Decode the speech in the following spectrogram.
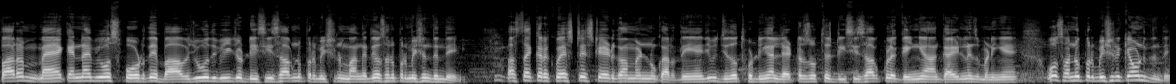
ਪਰ ਮੈਂ ਕਹਿੰਦਾ ਵੀ ਉਹ ਸਪੋਰਟ ਦੇ ਬਾਵਜੂਦ ਵੀ ਜੋ ਡੀਸੀ ਸਾਹਿਬ ਨੂੰ ਪਰਮਿਸ਼ਨ ਮੰਗਦੇ ਹੋ, ਸਾਨੂੰ ਪਰਮਿਸ਼ਨ ਦਿੰਦੇ ਨਹੀਂ। ਅਸੀਂ ਤਾਂ ਇੱਕ ਰਿਕੁਐਸਟ ਸਟੇਟ ਗਵਰਨਮੈਂਟ ਨੂੰ ਕਰਦੇ ਹਾਂ ਜੀ ਵੀ ਜਦੋਂ ਤੁਹਾਡੀਆਂ ਲੈਟਰਸ ਉੱਥੇ ਡੀਸੀ ਸਾਹਿਬ ਕੋਲੇ ਗਈਆਂ ਗਾਈਡਲਾਈਨਸ ਬਣੀਆਂ, ਉਹ ਸਾਨੂੰ ਪਰਮਿਸ਼ਨ ਕਿਉਂ ਨਹੀਂ ਦਿੰਦੇ?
